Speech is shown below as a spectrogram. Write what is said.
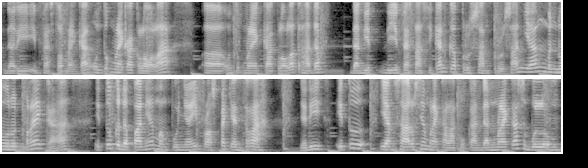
dari investor mereka untuk mereka kelola e, untuk mereka kelola terhadap dan di, diinvestasikan ke perusahaan-perusahaan yang menurut mereka itu ke depannya mempunyai prospek yang cerah jadi itu yang seharusnya mereka lakukan dan mereka sebelum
